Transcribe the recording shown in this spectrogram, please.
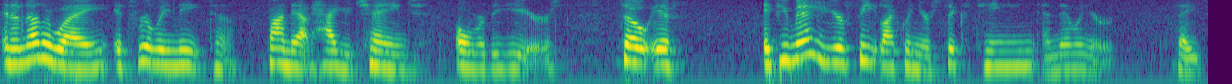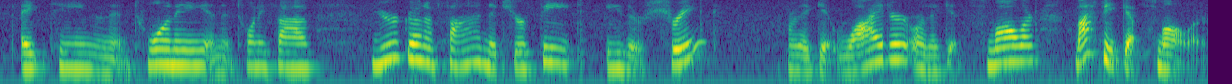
in another way, it's really neat to find out how you change over the years. So if if you measure your feet like when you're 16 and then when you're say 18 and then 20 and then 25, you're going to find that your feet either shrink or they get wider or they get smaller. My feet got smaller.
